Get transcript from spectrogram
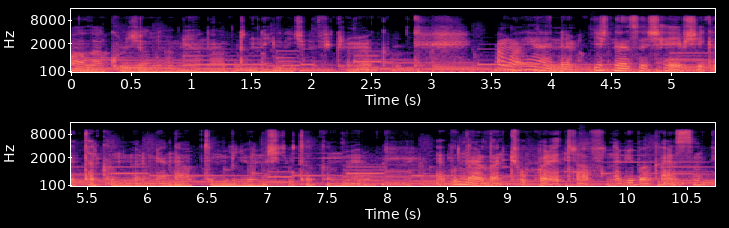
Vallahi kurcalıyorum ya ne yaptığımla ilgili hiçbir fikrim yok. Ama yani hiç neyse şey bir şekilde takılmıyorum ya ne yaptığımı biliyormuş gibi takılmıyorum. Ya bunlardan çok var etrafında. Bir bakarsın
